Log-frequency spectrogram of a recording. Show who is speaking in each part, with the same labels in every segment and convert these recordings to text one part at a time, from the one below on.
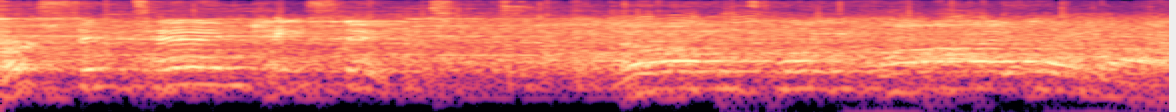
Speaker 1: First and 10, K-State. Their 25.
